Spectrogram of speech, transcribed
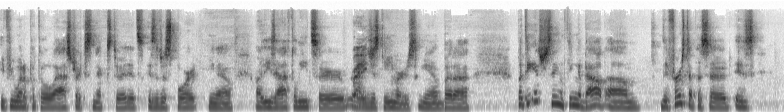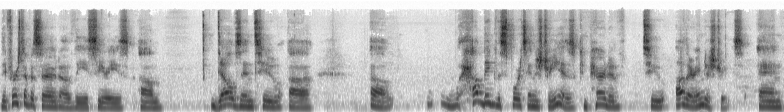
if you want to put the little asterisk next to it, it's is it a sport? You know, are these athletes or are they just gamers? You know, but uh but the interesting thing about um, the first episode is the first episode of the series um, delves into uh, uh, how big the sports industry is comparative to other industries, and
